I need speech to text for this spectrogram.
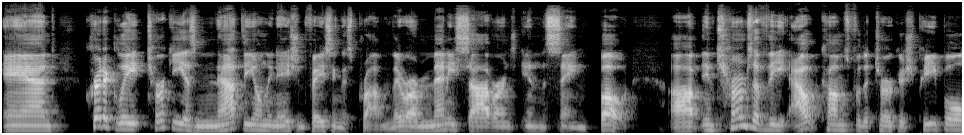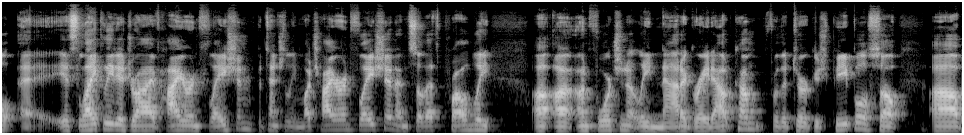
And critically, Turkey is not the only nation facing this problem. There are many sovereigns in the same boat. Uh, in terms of the outcomes for the Turkish people, uh, it's likely to drive higher inflation, potentially much higher inflation, and so that's probably, uh, uh unfortunately, not a great outcome for the Turkish people. So uh,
